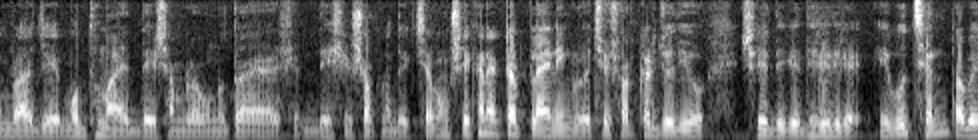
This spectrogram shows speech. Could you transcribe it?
আমরা যে মধ্যম আয়ের দেশ আমরা উন্নত আয়ের দেশের স্বপ্ন দেখছি এবং সেখানে একটা প্ল্যানিং রয়েছে। সরকার যদিও সেদিকে ধীরে ধীরে এগুচ্ছেন তবে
